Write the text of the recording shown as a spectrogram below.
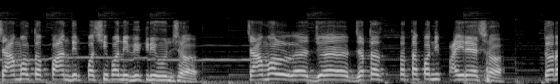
चामल त पाँच दिनपछि पनि बिक्री हुन्छ। चामल जता तता पनि पाइरहेछ। तर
